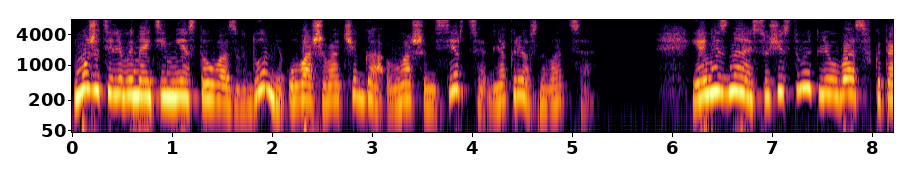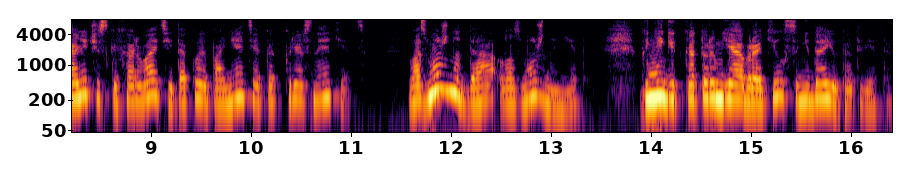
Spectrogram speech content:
можете ли вы найти место у вас в доме, у вашего очага, в вашем сердце для крестного отца? Я не знаю, существует ли у вас в католической Хорватии такое понятие, как крестный отец. Возможно, да, возможно, нет. Книги, к которым я обратился, не дают ответа.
